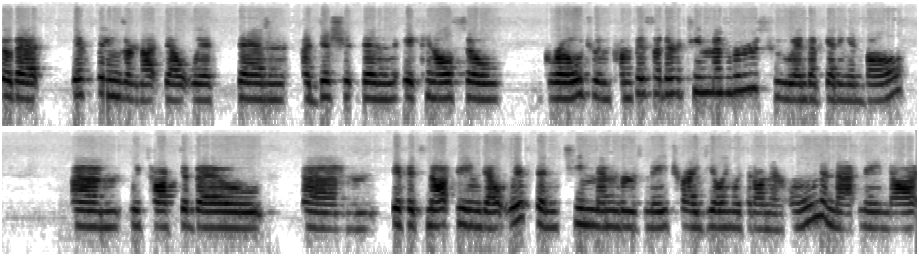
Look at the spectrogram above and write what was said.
so that if things are not dealt with, then addition, then it can also grow to encompass other team members who end up getting involved. Um, we talked about um, if it's not being dealt with, then team members may try dealing with it on their own, and that may not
